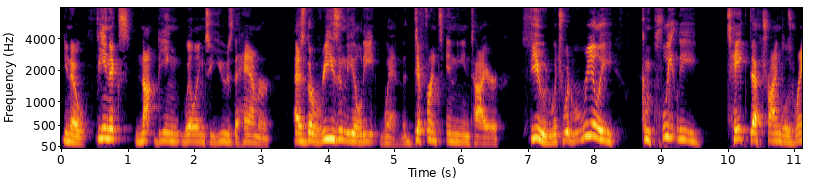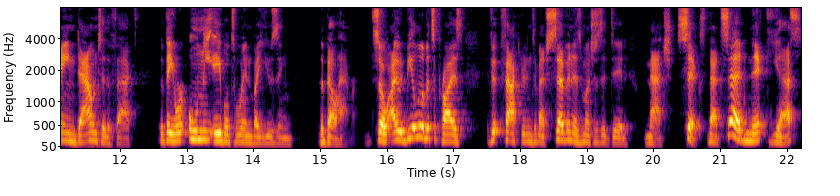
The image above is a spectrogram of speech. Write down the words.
you know, Fenix not being willing to use the hammer as the reason the elite win, the difference in the entire feud, which would really completely take Death Triangle's reign down to the fact that they were only able to win by using the bell hammer. So I would be a little bit surprised if it factored into match seven as much as it did match six. That said, Nick, yes,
